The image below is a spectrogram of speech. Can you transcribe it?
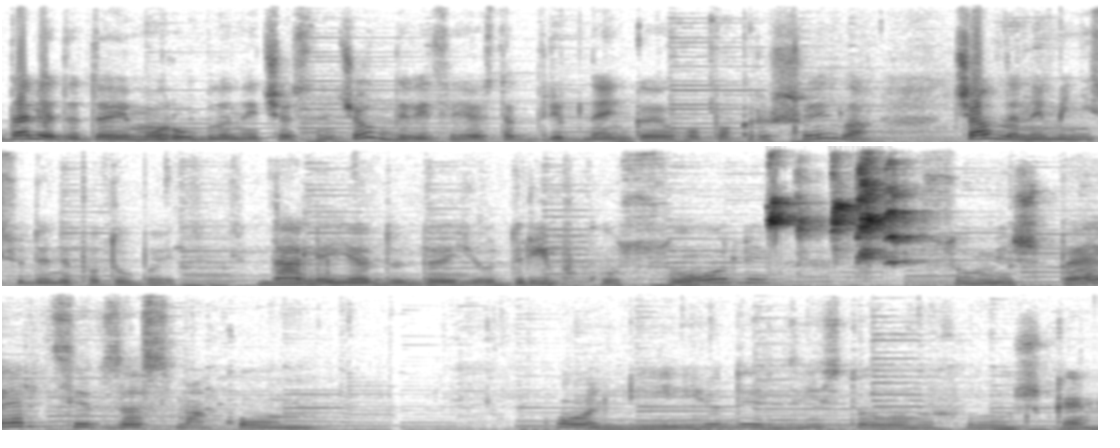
Далі додаємо рублений чесничок. Дивіться, я ось так дрібненько його покришила. Чавлений мені сюди не подобається. Далі я додаю дрібку солі, суміш перців за смаком, олію десь 2 столових ложки,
